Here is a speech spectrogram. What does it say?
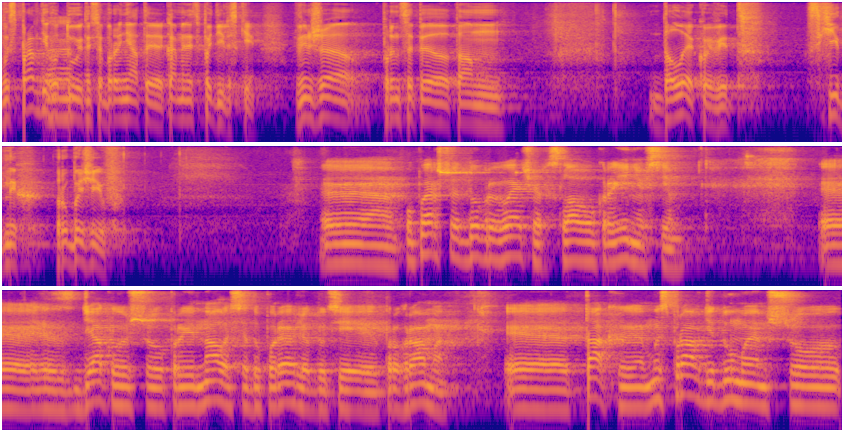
Ви справді готуєтесь обороняти Кам'янець-Подільський? Він же, в принципі, там далеко від східних рубежів. Е, По-перше, добрий вечір. Слава Україні всім. Е, Дякую, що приєдналися до перегляду цієї програми. Е, Так, ми справді думаємо, що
